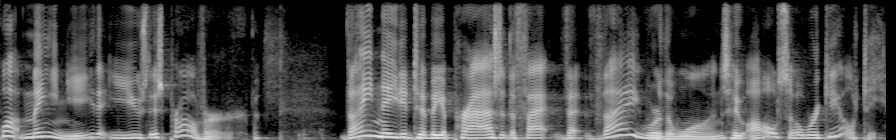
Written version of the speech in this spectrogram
What mean ye that ye use this proverb? They needed to be apprised of the fact that they were the ones who also were guilty.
